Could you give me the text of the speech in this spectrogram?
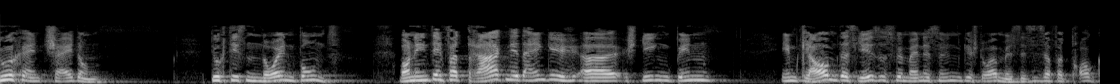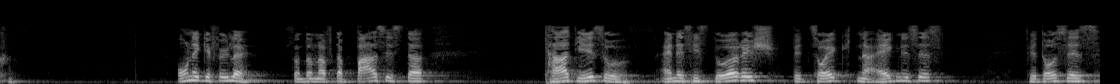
durch Entscheidung, durch diesen neuen Bund. Wenn ich in den Vertrag nicht eingestiegen bin, im Glauben, dass Jesus für meine Sünden gestorben ist, das ist ein Vertrag. Ohne Gefühle, sondern auf der Basis der Tat Jesu, eines historisch bezeugten Ereignisses, für das es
